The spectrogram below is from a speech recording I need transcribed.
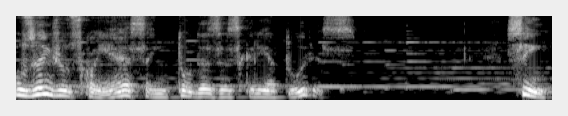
Os anjos conhecem todas as criaturas? Sim,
